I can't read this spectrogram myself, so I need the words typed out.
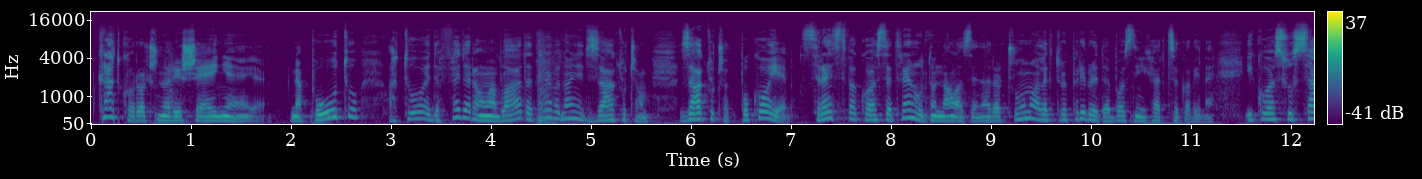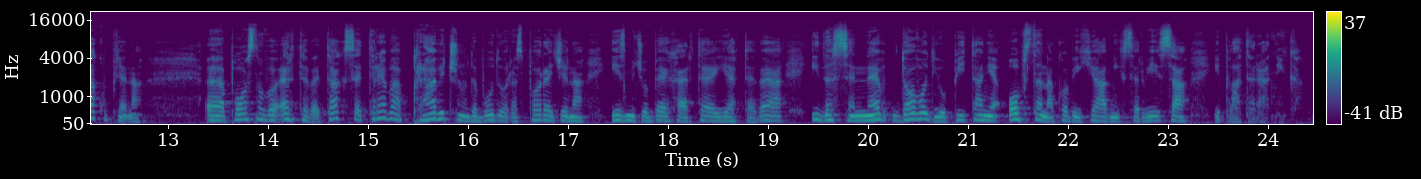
kratkoročno rješenje je na putu, a to je da federalna vlada treba donijeti zaključak, zaključak po kojem sredstva koja se trenutno nalaze na računu elektroprivrede Bosne i Hercegovine i koja su sakupljena e, po osnovu RTV takse treba pravično da budu raspoređena između BHRT i RTV-a i da se ne dovodi u pitanje opstanak ovih javnih servisa i plata radnika.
